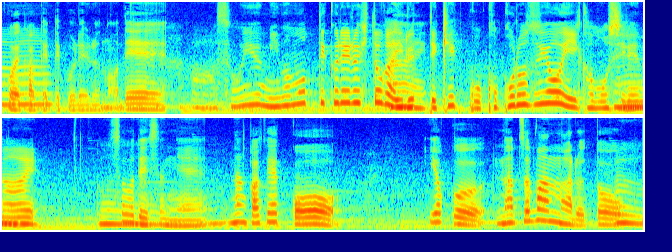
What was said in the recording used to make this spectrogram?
うん。声かけてくれるので、あーそういう見守ってくれる人がいるって結構心強いかもしれない、ん。そうですね。なんか結構よく夏場になるとうん。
